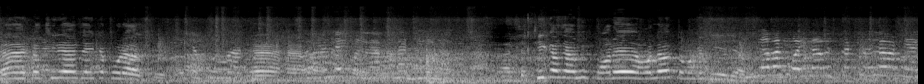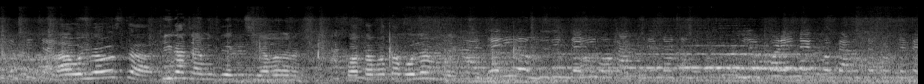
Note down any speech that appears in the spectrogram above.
হ্যাঁ এটা ছিঁড়ে আছে এটা পরে আসবে। হ্যাঁ, হ্যাঁ। আচ্ছা ঠিক আছে আমি পরে হলেও তোমাকে দিয়ে যাব হ্যাঁ ওই ব্যবস্থা। ঠিক আছে আমি দেখছি আমার কথা কথা বলে আমি দেখছি। দেরি হোক দুদিন দেরি হোক এতদিন যাতে পুজোর পরেই না একটু ব্যবস্থা করে দেবে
